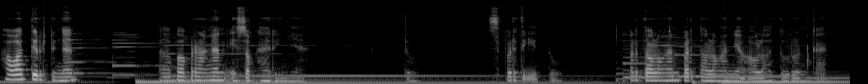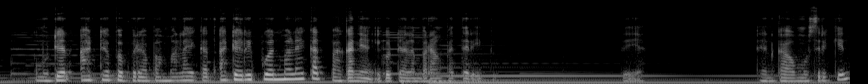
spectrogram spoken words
khawatir dengan uh, peperangan esok harinya. Itu. Seperti itu. Pertolongan-pertolongan yang Allah turunkan. Kemudian ada beberapa malaikat, ada ribuan malaikat bahkan yang ikut dalam perang Badar itu. Itu ya. Dan kaum musyrikin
